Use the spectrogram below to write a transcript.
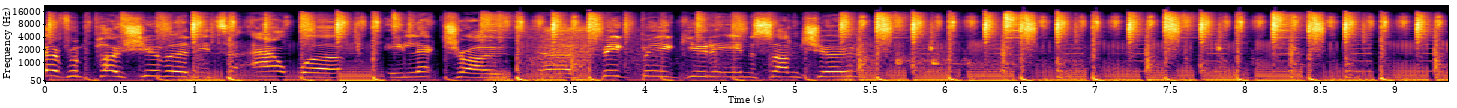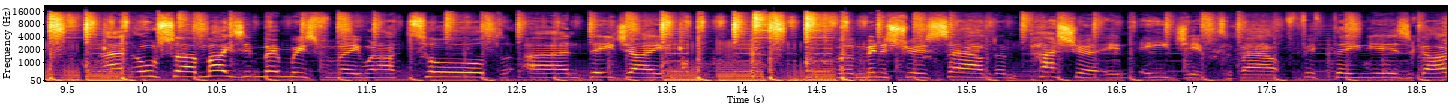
From posthuman into Outwork Electro. Uh, big, big Unity in the Sun tune. And also amazing memories for me when I toured and DJ for Ministry of Sound and Pacha in Egypt about 15 years ago.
